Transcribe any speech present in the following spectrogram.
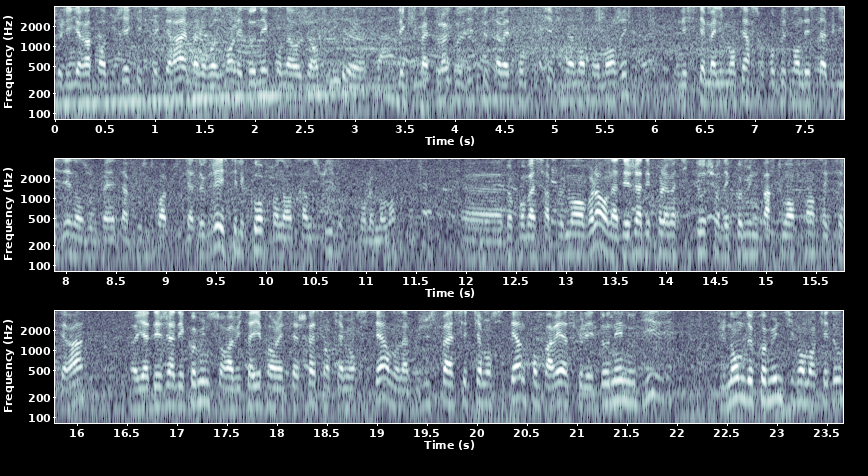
je lis les rapports du GIEC, etc. Et malheureusement les données qu'on a aujourd'hui, euh, les climatologues nous disent que ça va être compliqué finalement pour manger. Les systèmes alimentaires sont complètement déstabilisés dans une planète à plus 3, plus 4 degrés et c'est les courbes qu'on est en train de suivre pour le moment. Euh, donc on va simplement, voilà, on a déjà des problématiques d'eau sur des communes partout en France, etc. Euh, Il y a déjà des communes qui sont ravitaillées pendant les sécheresses en camions-citernes. On n'a juste pas assez de camions-citernes comparé à ce que les données nous disent du nombre de communes qui vont manquer d'eau.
